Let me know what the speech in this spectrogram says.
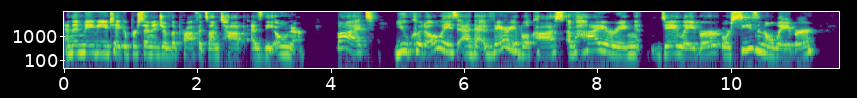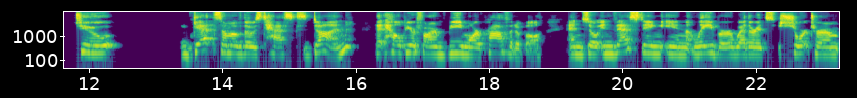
and then maybe you take a percentage of the profits on top as the owner. But you could always add that variable cost of hiring day labor or seasonal labor to get some of those tasks done that help your farm be more profitable. And so investing in labor, whether it's short term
